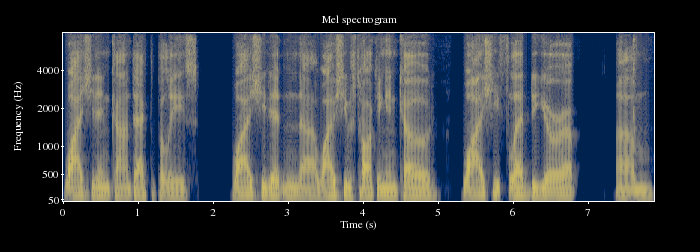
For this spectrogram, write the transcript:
why she didn't contact the police, why she didn't, uh, why she was talking in code, why she fled to Europe, um,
